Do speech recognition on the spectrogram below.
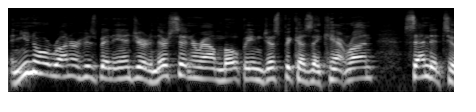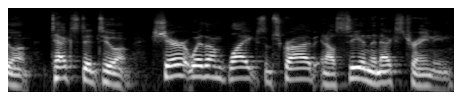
and you know a runner who's been injured and they're sitting around moping just because they can't run, send it to them, text it to them, share it with them, like, subscribe, and I'll see you in the next training.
